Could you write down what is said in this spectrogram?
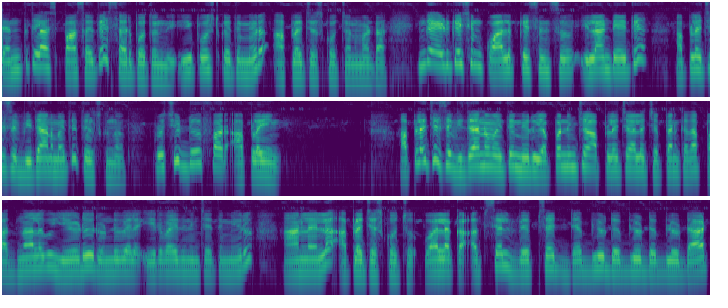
టెన్త్ క్లాస్ పాస్ అయితే సరిపోతుంది. ఈ పోస్ట్కి అయితే మీరు అప్లై చేసుకోవచ్చు అనమాట ఇంకా ఎడ్యుకేషన్ క్వాలిఫికేషన్స్ ఇలాంటివి అయితే అప్లై చేసే విధానం అయితే తెలుసుకుందాం. ప్రొసీడ్యూర్ ఫర్ అప్లయింగ్. అప్లై చేసే విధానం అయితే మీరు ఎప్పటి నుంచో అప్లై చేయాలో చెప్పాను కదా పద్నాలుగు ఏడు రెండు వేల ఇరవై ఐదు నుంచి అయితే మీరు ఆన్లైన్లో అప్లై చేసుకోవచ్చు. వాళ్ళ యొక్క official website WWW dot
